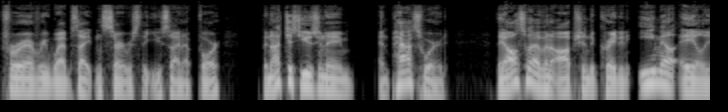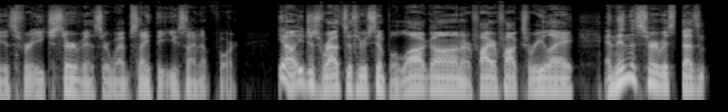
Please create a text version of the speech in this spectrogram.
for every website and service that you sign up for. But not just username and password, they also have an option to create an email alias for each service or website that you sign up for. You know, it just routes it through SimpleLogin or Firefox relay, and then the service doesn't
